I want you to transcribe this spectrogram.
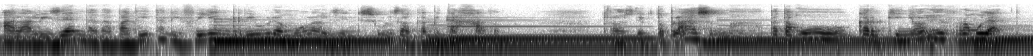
A l'Elisenda de petita li feien riure molt els insults del capità Haddock. Tros d'ectoplasma, patagó, carquinyol i remullat.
